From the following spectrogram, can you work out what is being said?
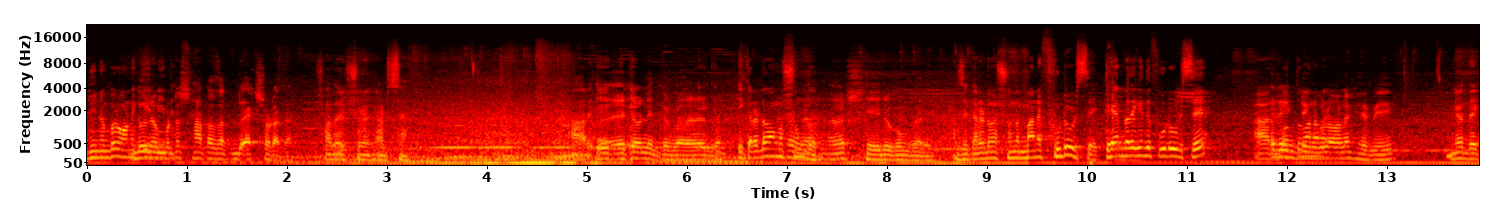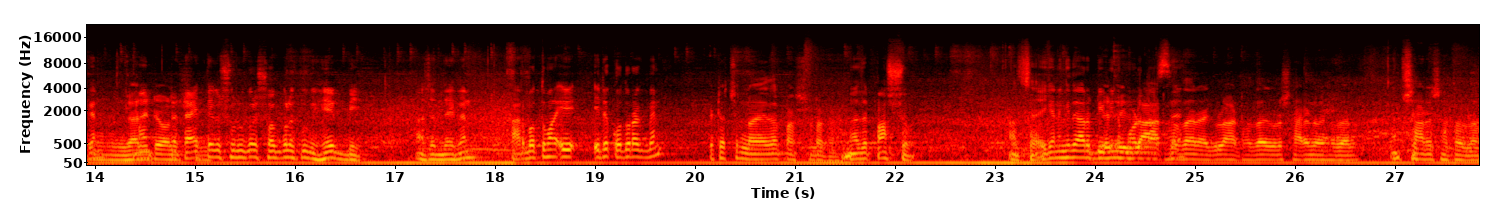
দুই নম্বর অনেক দুই নম্বরটা সাত হাজার একশো টাকা। সাদা একশো টাকা আচ্ছা। আর এটাও নিতে পারেন। এই কালারটা আমার সুন্দর। সেই রকম গাড়ি আচ্ছা কালারটা আমার সুন্দর মানে ফুটে উঠছে। ক্যামেরাতে কিন্তু ফুটে উঠছে। আর বর্তমানে অনেক হেভি দেখেন গাড়িটা অনেক টাইট থেকে শুরু করে সবগুলো খুব হেভি আচ্ছা দেখেন। আর বর্তমানে এটা কত রাখবেন? এটা হচ্ছে নয় হাজার পাঁচশো টাকা। নয় হাজার পাঁচশো। আচ্ছা এখানে কিন্তু আরও বিভিন্ন মডেল আট আছে। হাজার এগুলো আট হাজার এগুলো সাড়ে নয় হাজার সাড়ে সাত হাজার।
